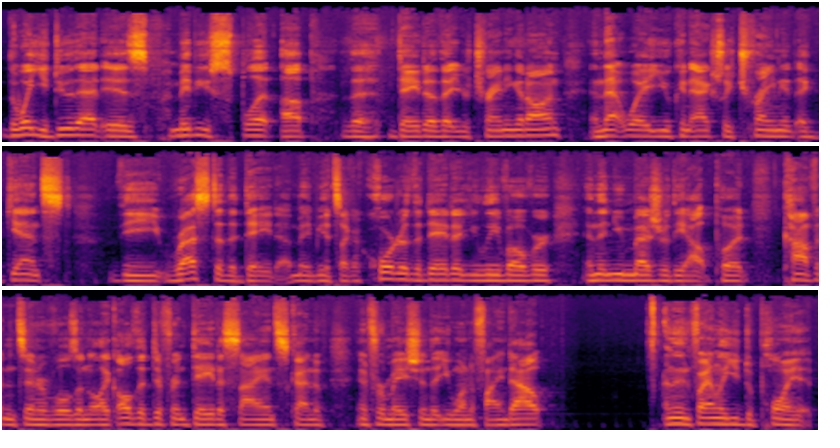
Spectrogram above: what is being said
the way you do that is maybe you split up the data that you're training it on, and that way you can actually train it against the rest of the data. Maybe it's like a quarter of the data you leave over, and then you measure the output, confidence intervals, and like all the different data science kind of information that you want to find out. And then finally, you deploy it.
